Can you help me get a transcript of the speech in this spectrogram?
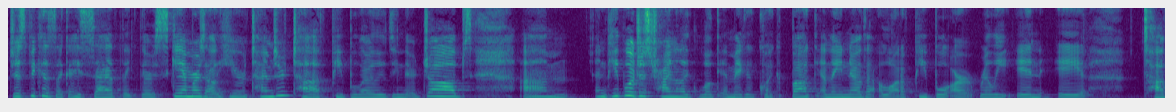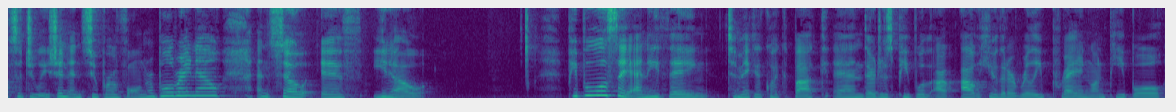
just because, like I said, like there's scammers out here. Times are tough. People are losing their jobs. Um, and people are just trying to like look and make a quick buck and they know that a lot of people are really in a tough situation and super vulnerable right now and so if you know people will say anything to make a quick buck, and they're just people out here that are really preying on people,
